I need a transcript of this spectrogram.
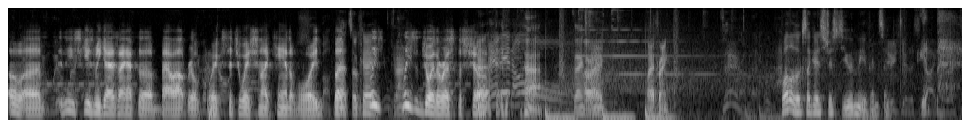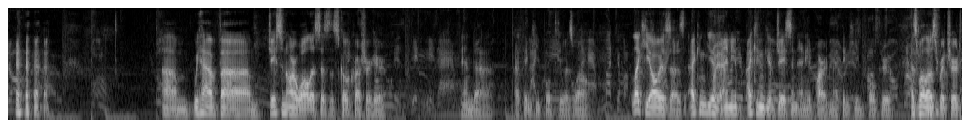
oh, uh, excuse me, guys. I have to bow out real quick. Situation I can't avoid, but That's okay. please, please enjoy the rest of the show. Thanks, All right. Frank. Bye, Frank. Well, it looks like it's just you and me, Vincent. Yep. um, we have um, Jason R. Wallace as the Skull Crusher here, and uh, I think he pulled through as well, like he always does. I can give Oh, yeah. any, I can give Jason any part, and I think he'd pull through, as well as Richard,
